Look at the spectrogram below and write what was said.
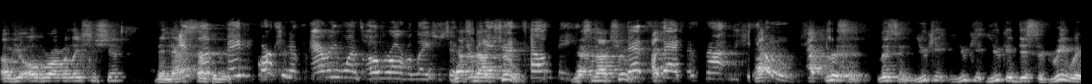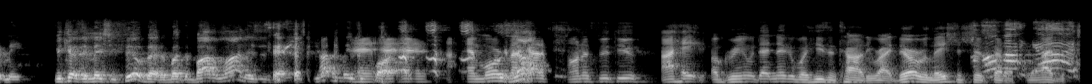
of your overall relationship, then that's it's a big portion of everyone's overall relationship. That's you not true. tell me that's not true. that I- sex is not huge. I, listen, listen. You can you can you can disagree with me, because it makes you feel better. But the bottom line is, is that it's not a major And, part. and, and, and Morgan, I gotta be honest with you. I hate agreeing with that nigga, but he's entirely right. There are relationships Oh that my are thriving. gosh.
